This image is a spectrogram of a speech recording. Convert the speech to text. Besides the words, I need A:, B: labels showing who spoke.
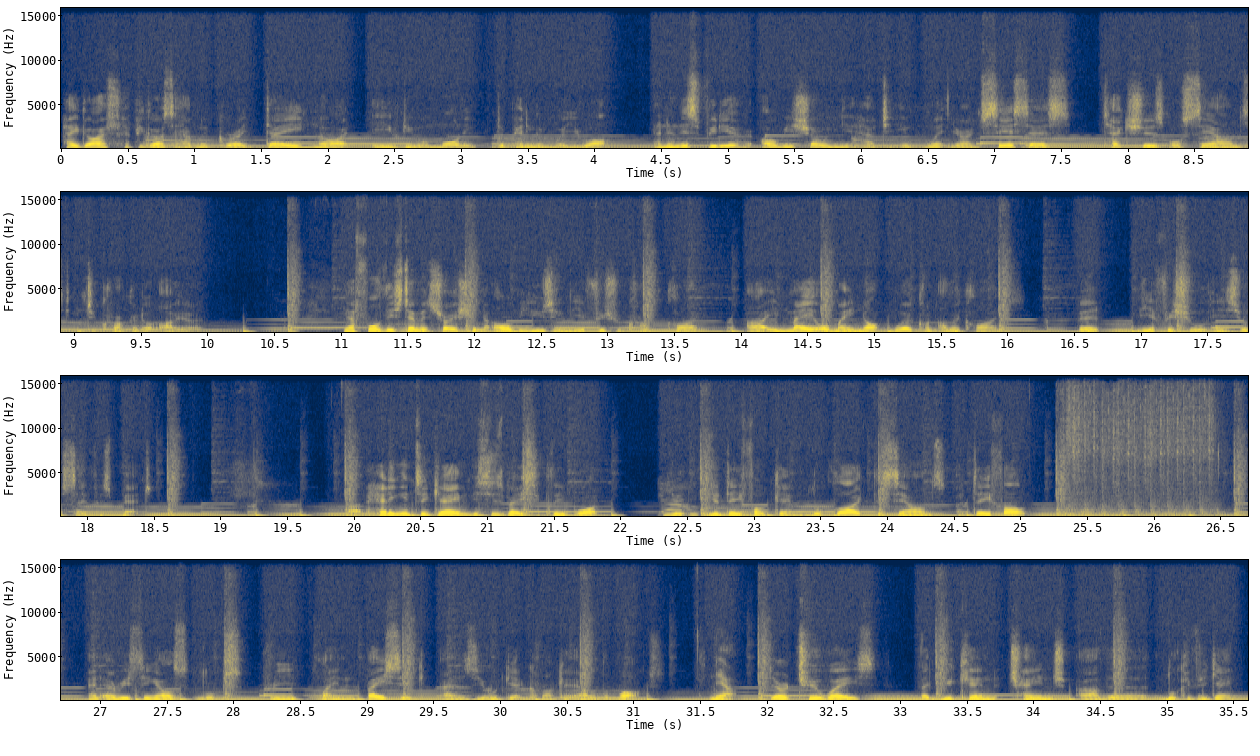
A: Hey guys, hope you guys are having a great day, night, evening or morning, depending on where you are. And in this video, I'll be showing you how to implement your own CSS, textures or sounds into Krunker.io. Now for this demonstration, I'll be using the official client. Uh, it may or may not work on other clients, but the official is your safest bet. Uh, heading into game, this is basically what your, your default game will look like. The sounds are default, and everything else looks pretty plain and basic as you would get Krunker out of the box. Now, there are two ways that you can change uh, the look of your game.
